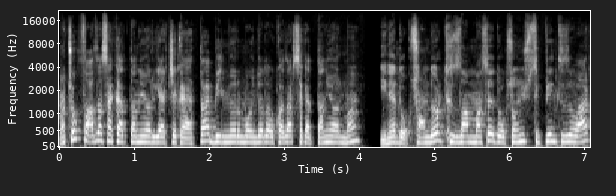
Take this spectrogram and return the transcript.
Ama çok fazla sakatlanıyor gerçek hayatta. Bilmiyorum oyunda da o kadar sakatlanıyor mu? Yine 94 hızlanması, 93 sprint hızı var.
